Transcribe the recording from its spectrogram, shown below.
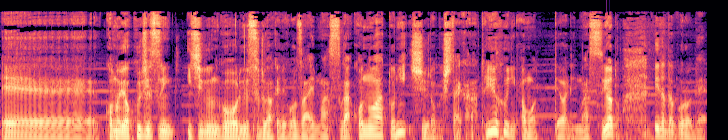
えー、この翌日に一軍合流するわけでございますが、この後に収録したいかなというふうに思っておりますよ、といったところで、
